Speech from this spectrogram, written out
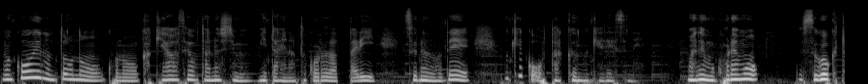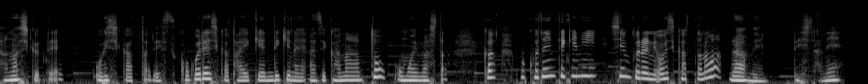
まあ、こういうのとのこの掛け合わせを楽しむみたいなところだったりするので、まあ、結構オタク向けですね。まあでもこれもすごく楽しくて美味しかったです。ここでしか体験できない味かなと思いました。が、個人的にシンプルに美味しかったのはラーメンでしたね。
